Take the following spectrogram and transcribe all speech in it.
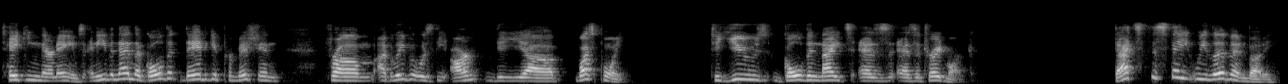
taking their names. And even then, the Golden they had to get permission from, I believe it was the arm, the uh, West Point, to use Golden Knights as as a trademark. That's the state we live in, buddy.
